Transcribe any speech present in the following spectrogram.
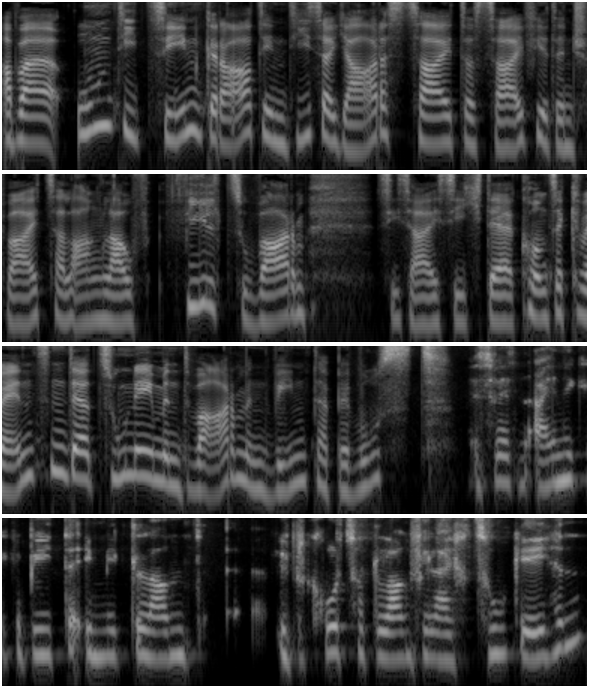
Aber um die 10 Grad in dieser Jahreszeit, das sei für den Schweizer Langlauf viel zu warm. Sie sei sich der Konsequenzen der zunehmend warmen Winter bewusst. Es werden einige Gebiete im Mittelland über kurz oder lang vielleicht zugehen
